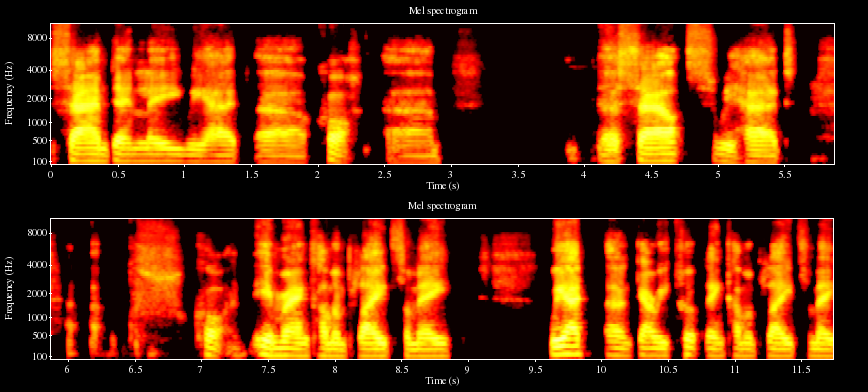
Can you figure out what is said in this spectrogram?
Sam Denley, we had uh, oh, um, uh, Souts, we had uh, Imran come and played for me. We had uh, Gary Cook then come and played for me.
